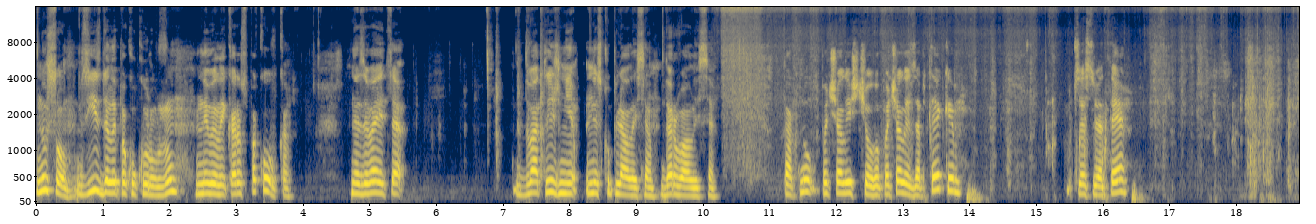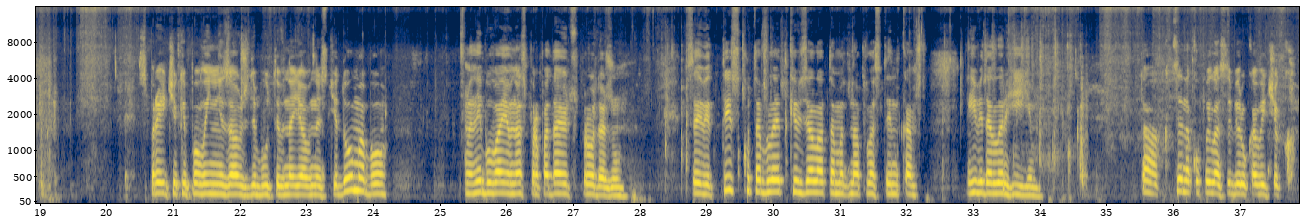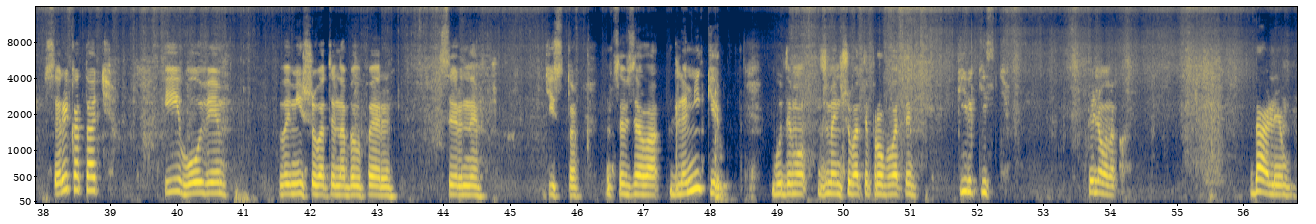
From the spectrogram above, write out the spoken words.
Ну що, з'їздили по кукурузу. Невелика розпаковка. Називається Два тижні не скуплялися, дорвалися. Так, ну, почали з чого? Почали з аптеки. Це святе. Спрейчики повинні завжди бути в наявності вдома, бо вони буває в нас пропадають з продажу. Це від тиску таблетки взяла, там одна пластинка. І від алергії. Так, це накупила собі рукавичок сири катать і Вові вимішувати на белпери сирне тісто. Ну, Це взяла для Мікі. Будемо зменшувати, пробувати кількість пельонок. Далі,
